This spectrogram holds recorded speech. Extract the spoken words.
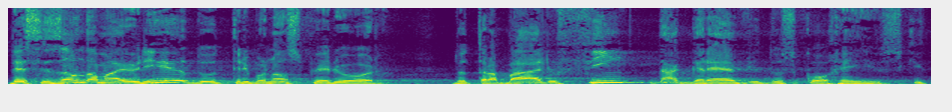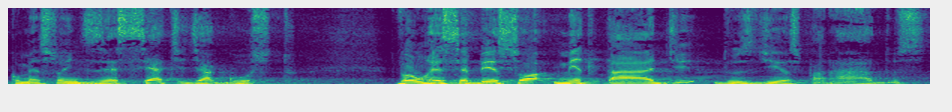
Decisão da maioria do Tribunal Superior do Trabalho, fim da greve dos Correios, que começou em 17 de agosto. Vão receber só metade dos dias parados,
